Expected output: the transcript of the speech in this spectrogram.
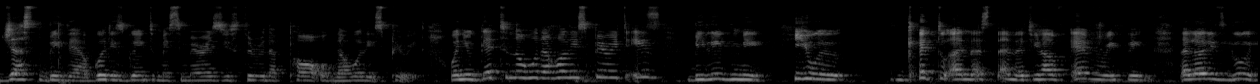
just be there. God is going to mesmerize you through the power of the Holy Spirit. When you get to know who the Holy Spirit is, believe me, you will get to understand that you have everything. The Lord is good.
